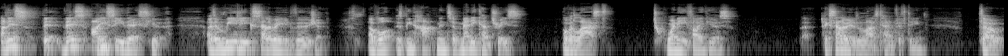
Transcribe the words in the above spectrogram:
And this, this, I see this here as a really accelerated version of what has been happening to many countries over the last 25 years, accelerated in the last 10, 15. So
